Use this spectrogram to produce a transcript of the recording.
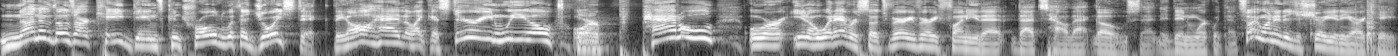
none of those arcade games controlled with a joystick. They all had like a steering wheel or Yeah. Paddle or you know whatever so it's very very funny that that's how that goes that it didn't work with that so i wanted to just show you the arcade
